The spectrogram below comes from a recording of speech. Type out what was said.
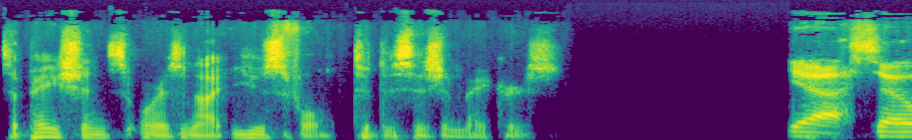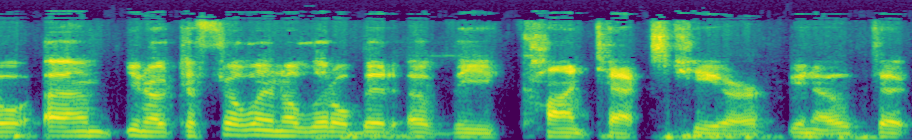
to patients, or is not useful to decision makers. Yeah. So, um, you know, to fill in a little bit of the context here, you know, to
